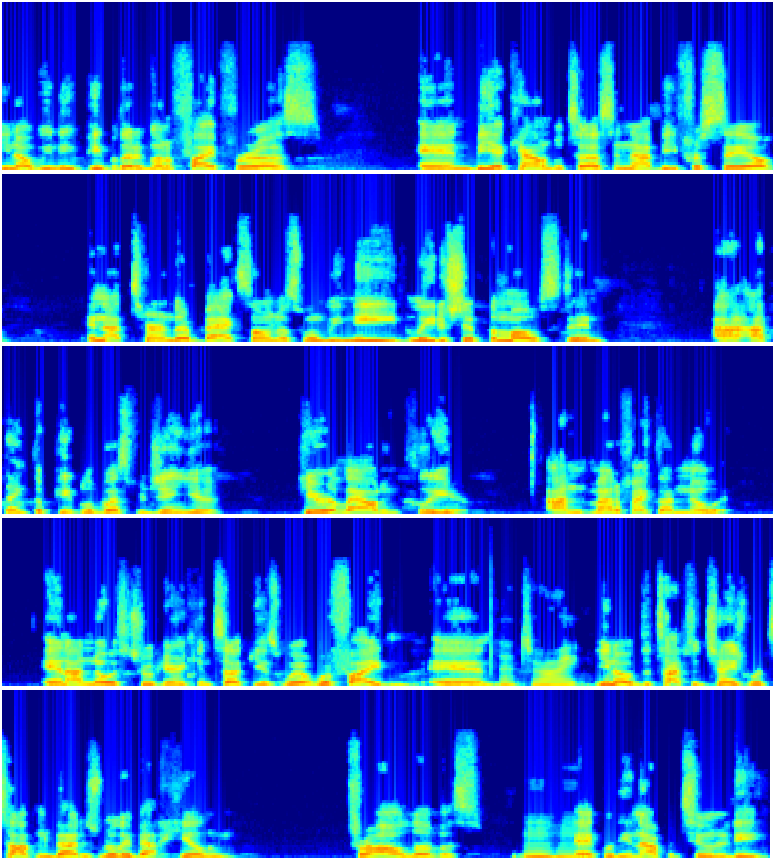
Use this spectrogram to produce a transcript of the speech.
You know, we need people that are going to fight for us and be accountable to us and not be for sale and not turn their backs on us when we need leadership the most. And I, I think the people of West Virginia hear it loud and clear. I, matter of fact, I know it. And I know it's true here in Kentucky as well. We're fighting. And, That's right. you know, the types of change we're talking about is really about healing for all of us, Mm-hmm. equity and opportunity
